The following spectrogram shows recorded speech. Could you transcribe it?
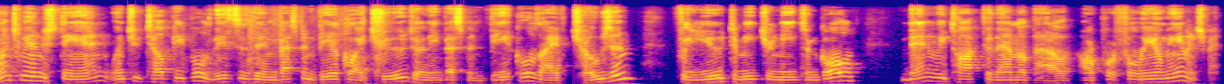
Once we understand, once you tell people this is the investment vehicle I choose or the investment vehicles I have chosen for you to meet your needs and goals, Then we talk to them about our portfolio management.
